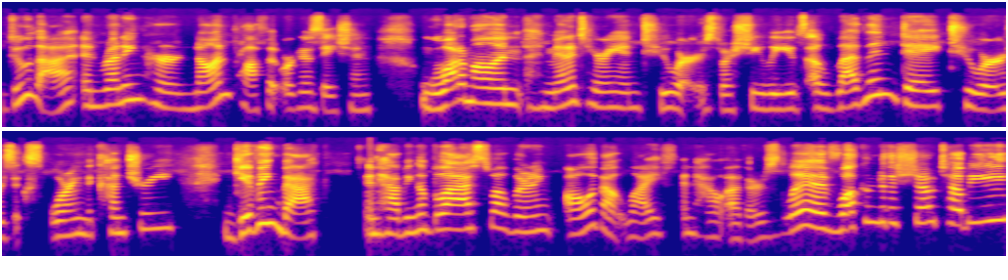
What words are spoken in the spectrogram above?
doula and running her nonprofit organization, Guatemalan Humanitarian Tours, where she leads 11 day tours exploring the country, giving back, and having a blast while learning all about life and how others live. Welcome to the show, Toby.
